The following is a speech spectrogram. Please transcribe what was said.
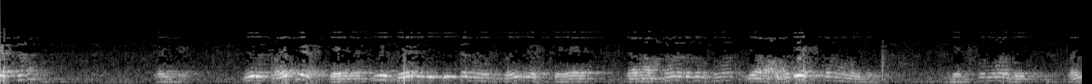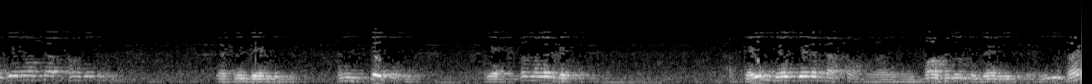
చేస్తారా? ట్రై చేయండి. మీరు ట్రై చేస్తే ఎట్లీ దేని బేట్ మీరు ట్రై చేస్తే దాని అర్థం ఏంటో తెలుసిన ఇవాళ ఆల్రెడీ ఎక్స్టర్నల్ అవుతుంది ఎక్స్టర్నల్ ట్రై చేయడం అంటే అర్థం లేదు ఎట్లీ దేని అని ఇస్తే ఎక్స్టర్నల్ అయితే టైం వేరు చేయడం కష్టం ఇంపాసిబుల్ టు బేర్ ఇది ట్రై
